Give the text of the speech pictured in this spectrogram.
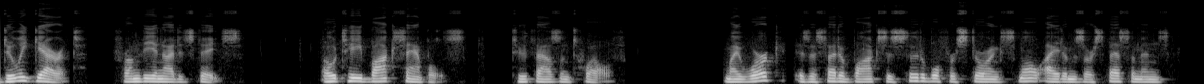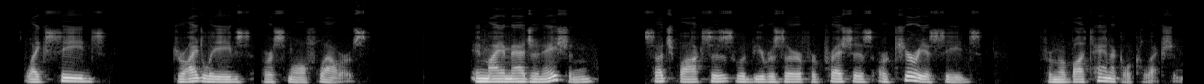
Dewey Garrett from the United States. OT Box Samples, 2012. My work is a set of boxes suitable for storing small items or specimens like seeds, dried leaves, or small flowers. In my imagination, such boxes would be reserved for precious or curious seeds from a botanical collection.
